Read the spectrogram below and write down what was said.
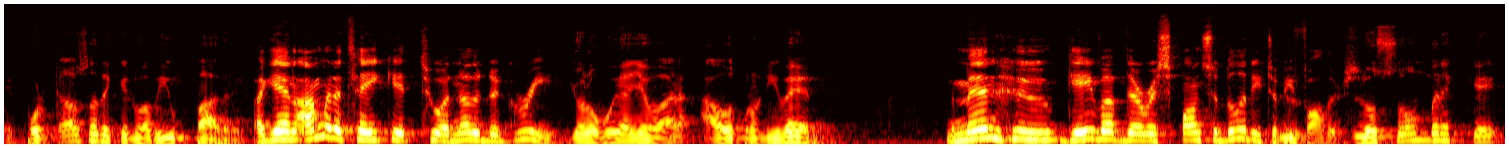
es por causa de que no había un padre. Again, I'm going to take it to another degree. Yo lo voy a llevar a otro nivel. The men who gave up their responsibility to be fathers. Los hombres que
